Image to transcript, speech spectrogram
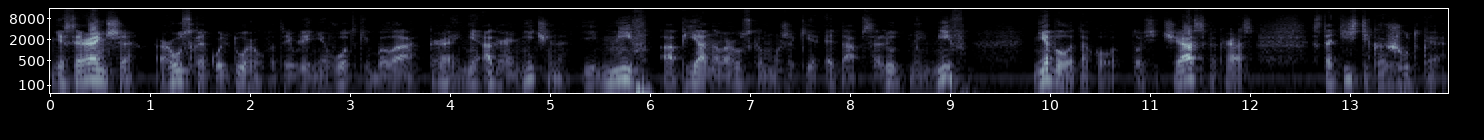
Если раньше русская культура употребления водки была крайне ограничена, и миф о пьяном русском мужике – это абсолютный миф, не было такого, то сейчас как раз статистика жуткая,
